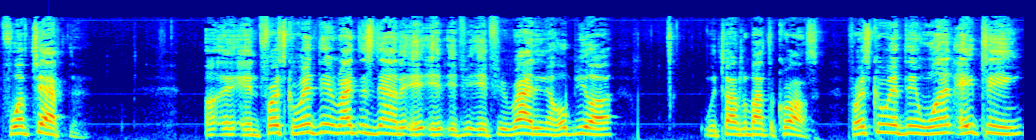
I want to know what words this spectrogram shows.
fourth chapter. Uh, in First Corinthians, write this down if, if you're writing. I hope you are. We're talking about the cross. First Corinthians 1 18,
